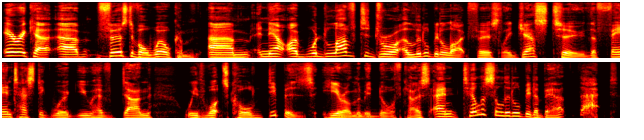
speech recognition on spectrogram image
Erika, um, first of all, welcome. Um, now, I would love to draw a little bit of light, firstly, just to the fantastic work you have done with what's called Dippers here on the Mid North Coast, and tell us a little bit about that,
